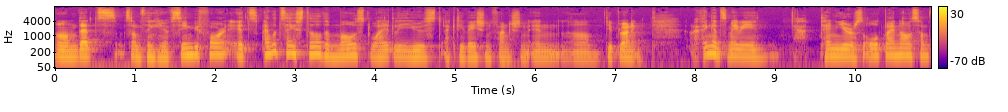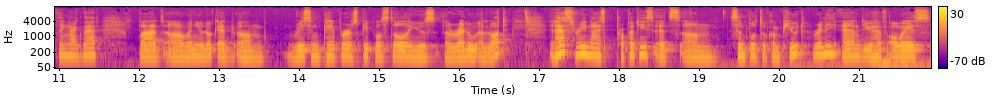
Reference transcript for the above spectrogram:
um, that's something you have seen before. It's, I would say, still the most widely used activation function in um, deep learning. I think it's maybe 10 years old by now, something like that. But uh, when you look at um, recent papers, people still use uh, ReLU a lot. It has really nice properties. It's um, simple to compute, really, and you have always,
